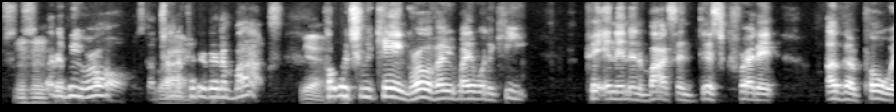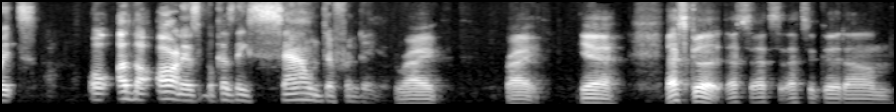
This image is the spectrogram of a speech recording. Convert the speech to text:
So Mhm. let it be raw. Stop trying to put it in a box. yeah, Poetry can't grow if everybody want to keep putting it in a box and discredit other poets or other artists because they sound different than you. right, right. Yeah, that's good. That's that's that's a good um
